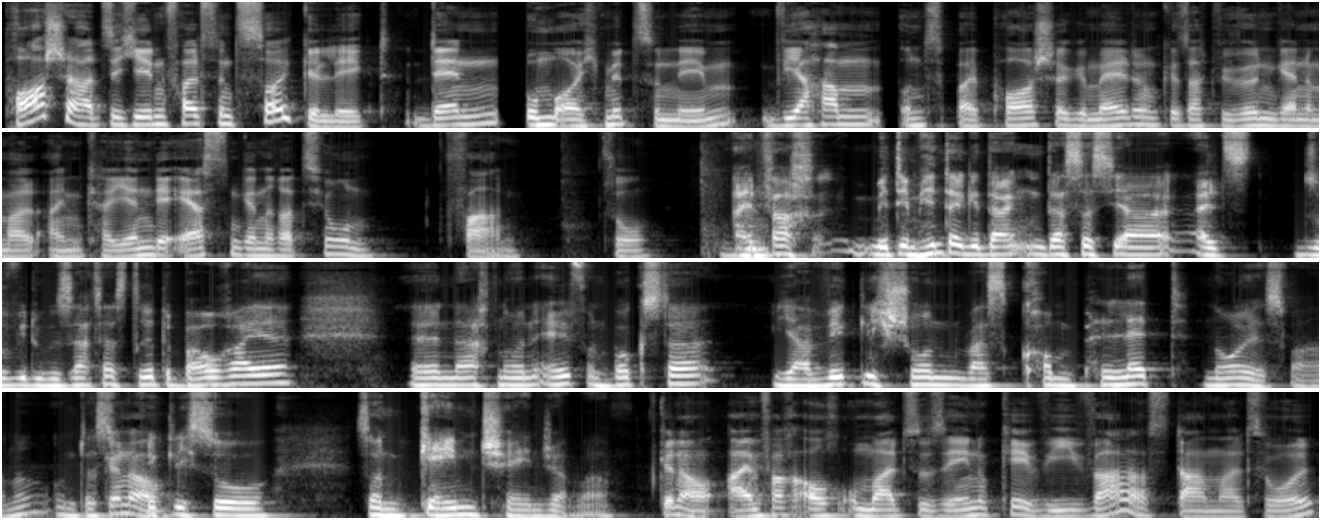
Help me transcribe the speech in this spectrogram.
Porsche hat sich jedenfalls ins Zeug gelegt, denn um euch mitzunehmen, wir haben uns bei Porsche gemeldet und gesagt, wir würden gerne mal einen Cayenne der ersten Generation fahren. So. Einfach mit dem Hintergedanken, dass das ja als, so wie du gesagt hast, dritte Baureihe äh, nach 911 und Boxster ja wirklich schon was komplett Neues war, ne? Und das Genau. wirklich so, so ein Game Changer war. Genau, einfach auch, um mal zu sehen, okay, wie war das damals wohl?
